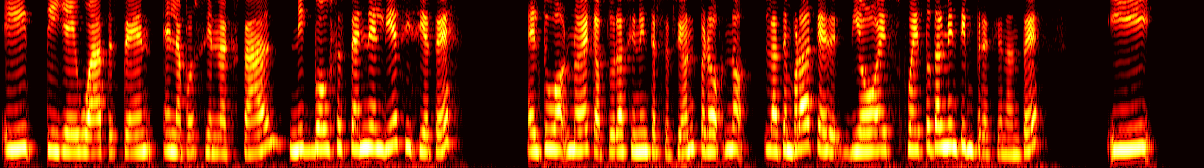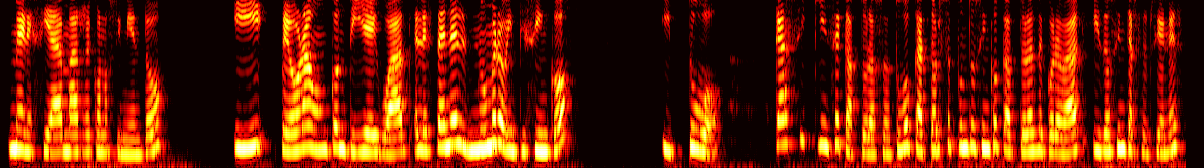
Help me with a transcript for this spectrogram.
y TJ Watt estén en la posición en la que están. Nick Bosa está en el 17 él tuvo nueve capturas y una intercepción, pero no, la temporada que dio es, fue totalmente impresionante y merecía más reconocimiento. Y peor aún con TJ Watt, él está en el número 25 y tuvo casi 15 capturas, o sea, tuvo 14.5 capturas de coreback y dos intercepciones.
